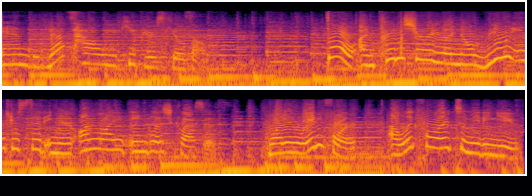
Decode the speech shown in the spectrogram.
And that's how you keep your skills up. So, I'm pretty sure you are now really interested in your online English classes. What are you waiting for? I look forward to meeting you.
